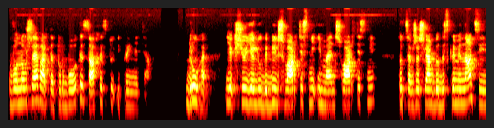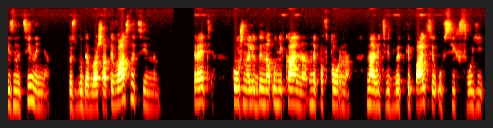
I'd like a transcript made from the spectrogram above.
Воно вже варте турботи, захисту і прийняття. Друге, якщо є люди більш вартісні і менш вартісні, то це вже шлях до дискримінації і знецінення. Хтось буде вважати вас нецінним. Третє, кожна людина унікальна, неповторна, навіть відбитки пальців у всіх свої.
